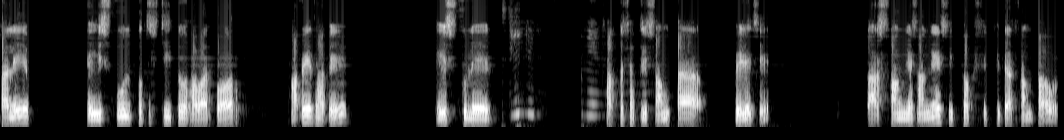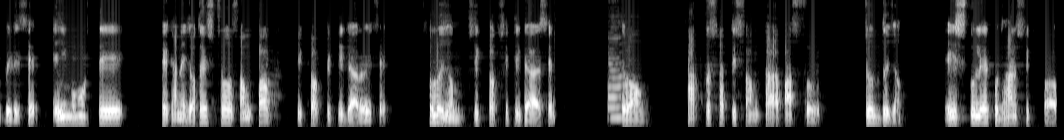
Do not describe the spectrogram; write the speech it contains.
সালে এই স্কুল প্রতিষ্ঠিত হওয়ার পর ধাপে ধাপে এই স্কুলের ছাত্রছাত্রীর সংখ্যা বেড়েছে। তার সঙ্গে সঙ্গে শিক্ষক শিক্ষিকার সংখ্যাও বেড়েছে। এই মুহূর্তে সেখানে যথেষ্ট সংখ্যক শিক্ষক শিক্ষিকা রয়েছে। ষোলো জন শিক্ষক শিক্ষিকা আছেন এবং ছাত্রছাত্রীর সংখ্যা পাঁচশো চোদ্দ জন। এই স্কুলের প্রধান শিক্ষক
